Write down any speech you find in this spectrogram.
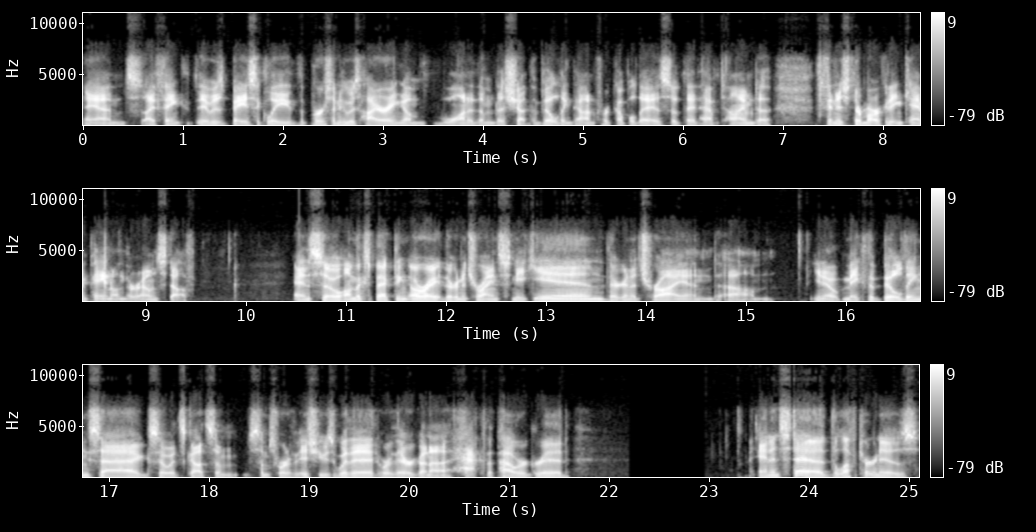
And I think it was basically the person who was hiring them wanted them to shut the building down for a couple days so they'd have time to finish their marketing campaign on their own stuff. And so I'm expecting, all right, they're going to try and sneak in. They're going to try and, um, you know, make the building sag so it's got some some sort of issues with it, or they're going to hack the power grid. And instead, the left turn is,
